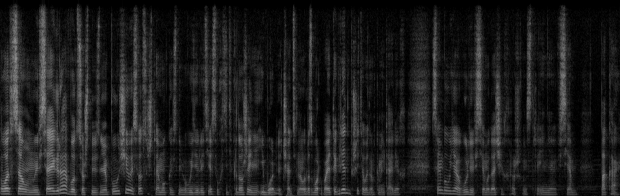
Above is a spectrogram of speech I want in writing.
Вот в целом и вся игра, вот все, что из нее получилось, вот все, что я мог из нее выделить. Если вы хотите продолжение и более тщательного разбора по этой игре, напишите об этом в комментариях. С вами был я, Вули, всем удачи, хорошего настроения, всем пока.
